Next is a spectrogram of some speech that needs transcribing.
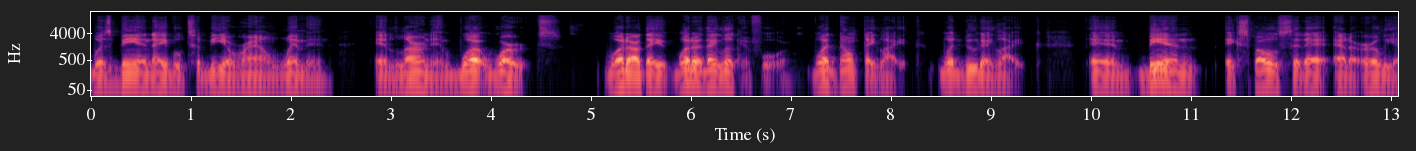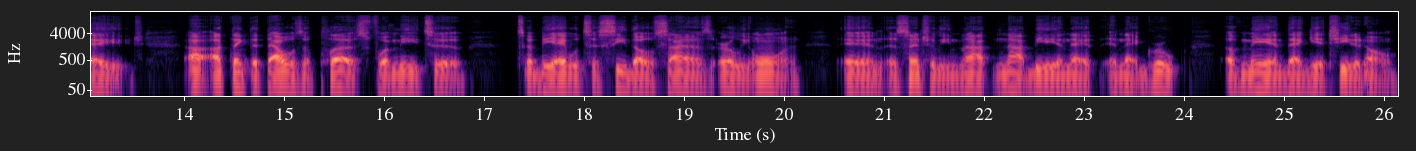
was being able to be around women and learning what works what are they what are they looking for what don't they like what do they like and being exposed to that at an early age uh, i think that that was a plus for me to to be able to see those signs early on and essentially not not be in that in that group of men that get cheated on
